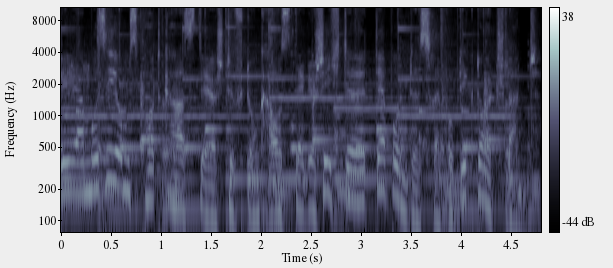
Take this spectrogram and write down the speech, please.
Der Museumspodcast der Stiftung Haus der Geschichte der Bundesrepublik Deutschland.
